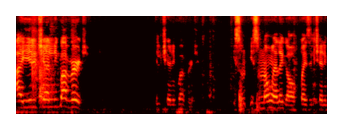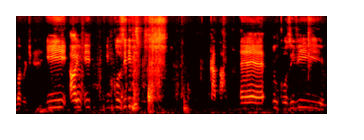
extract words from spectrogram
Aí ele tinha a língua verde. Ele tinha língua verde. Isso, isso não é legal, mas ele tinha língua verde. E, ah, e- inclusive. Catar. É, inclusive.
